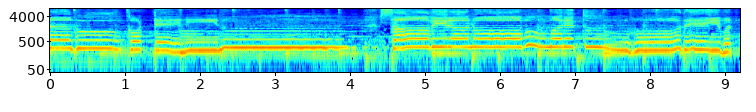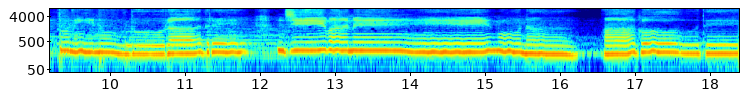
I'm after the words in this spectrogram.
ಒಮ್ಮೆ ನಗು ಕೊಟ್ಟೆ ನೀನು. ಸಾವಿರ ನೋವು ಮರೆತು ಹೋದೆ ಇವತ್ತು ನೀನು ದೂರಾದ್ರೆ ಜೀವನೇ ಮೋನ ಆಗೋದೇ.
